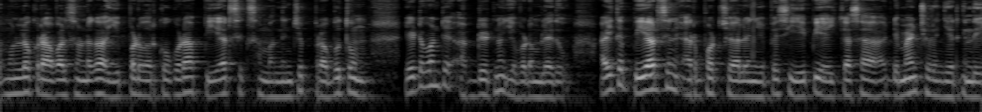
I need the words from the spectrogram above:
అమల్లోకి రావాల్సి ఉండగా ఇప్పటి వరకు కూడా పీఆర్సీకి సంబంధించి ప్రభుత్వం ఎటువంటి అప్డేట్ను ఇవ్వడం లేదు. అయితే పీఆర్సీని ఏర్పాటు చేయాలని చెప్పేసి ఏపీ ఐకాస డిమాండ్ చేయడం జరిగింది.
